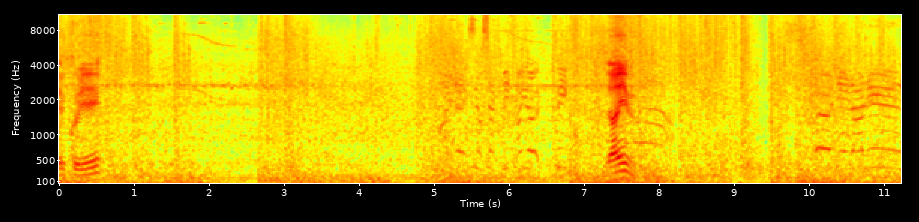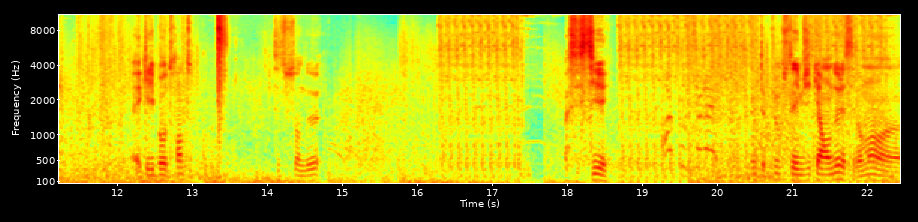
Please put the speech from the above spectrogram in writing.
Mitrailleuse Vite J'arrive. Avec calibre 30. 762. Ah c'est stylé. Donc t'as plus la MJ42 là c'est vraiment euh,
